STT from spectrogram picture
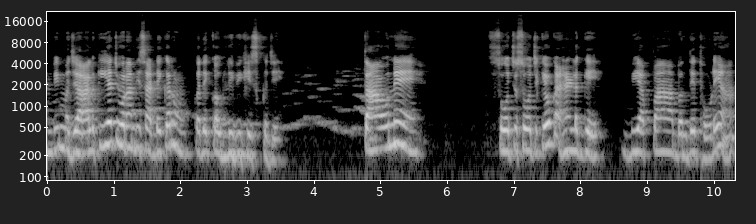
ਵੀ ਮਜਾਲ ਕੀ ਹੈ ਚੋਰਾਂ ਦੀ ਸਾਡੇ ਘਰੋਂ, ਕਦੇ ਕੌਲੀ ਵੀ ਖਿਸਕ ਜੇ। ਤਾਂ ਉਹਨੇ ਸੋਚ ਸੋਚ ਕੇ ਉਹ ਕਹਿਣ ਲੱਗੇ ਵੀ ਆਪਾਂ ਬੰਦੇ ਥੋੜੇ ਆ,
